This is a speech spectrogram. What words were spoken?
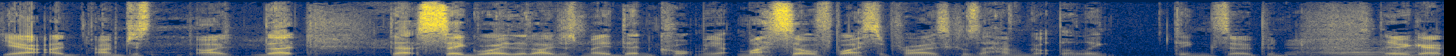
Yeah, I, I'm just I that that segue that I just made then caught me myself by surprise because I haven't got the link things open. There we go.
